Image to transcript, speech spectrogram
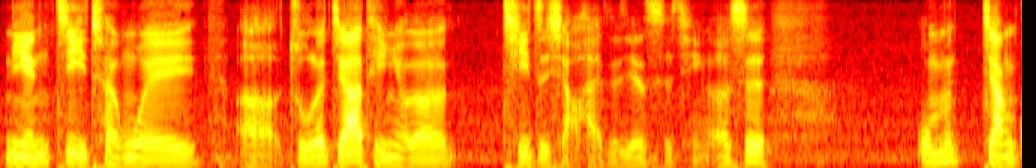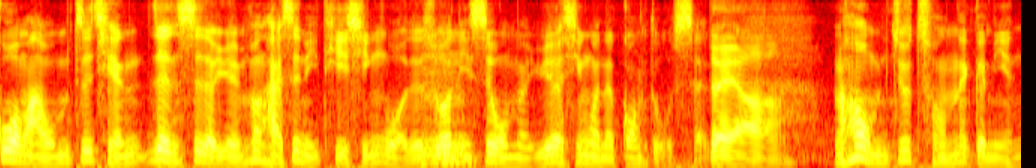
年纪成为呃组了家庭、有了妻子、小孩这件事情，而是我们讲过嘛，我们之前认识的缘分，还是你提醒我的，说你是我们娱乐新闻的工读生。对啊，然后我们就从那个年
